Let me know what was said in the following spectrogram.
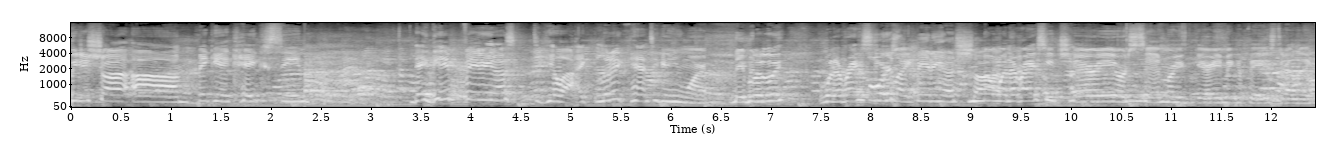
We just shot um, baking a cake scene. They keep feeding us tequila. I literally can't take it anymore. They literally, whenever I see like feeding us No, whenever I see Cherry or Sim or Gary make a face, they're like,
